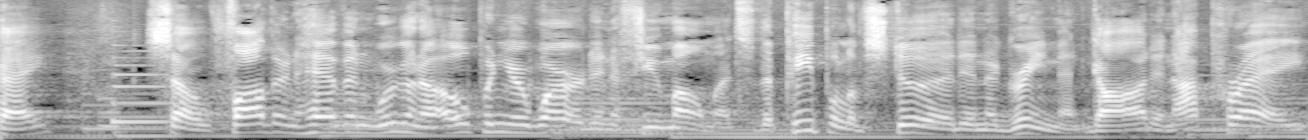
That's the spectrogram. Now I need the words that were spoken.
Okay? So, Father in heaven, we're going to open your word in a few moments. The people have stood in agreement, God, and I pray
